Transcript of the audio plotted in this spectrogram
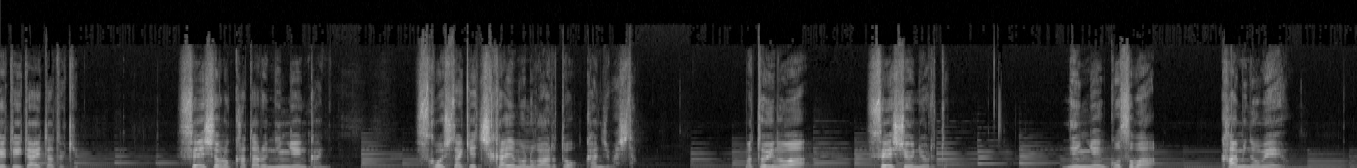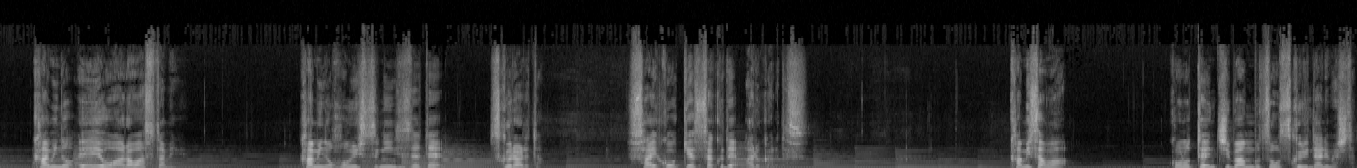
えていただいた時聖書の語る人間観に少しだけ近いものがあると感じました、まあ、というのは聖書によると人間こそは神の名誉神の栄誉を表すために神の本質に似せて作られた最高傑作であるからです。神様はこの天地万物を作りになりました。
